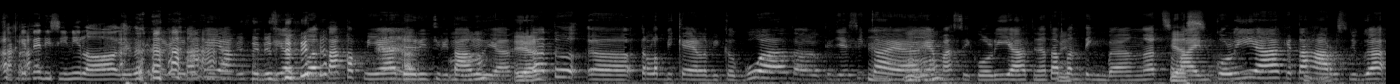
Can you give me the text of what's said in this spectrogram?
Sakitnya di sini loh gitu. Tapi yang, Di sini, di yang gue tangkap nih ya dari cerita lu ya, Iya. kita tuh eh, terlebih kayak lebih ke gua atau ke Jessica ya yang masih kuliah. Ternyata Nih. penting banget selain kuliah kita harus juga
